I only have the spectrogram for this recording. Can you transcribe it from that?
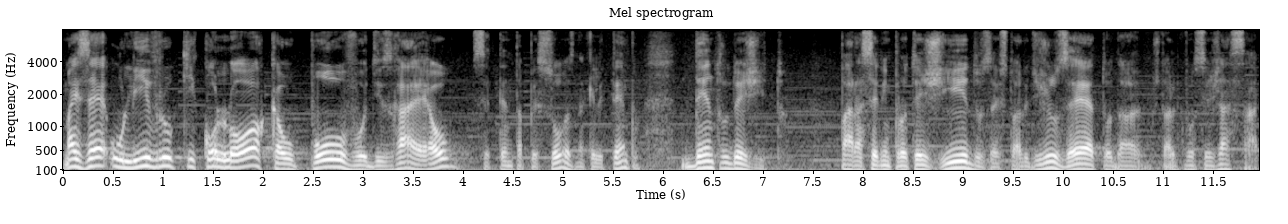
mas é o livro que coloca o povo de Israel, 70 pessoas naquele tempo, dentro do Egito para serem protegidos, a história de José, toda a história que você já sabe.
